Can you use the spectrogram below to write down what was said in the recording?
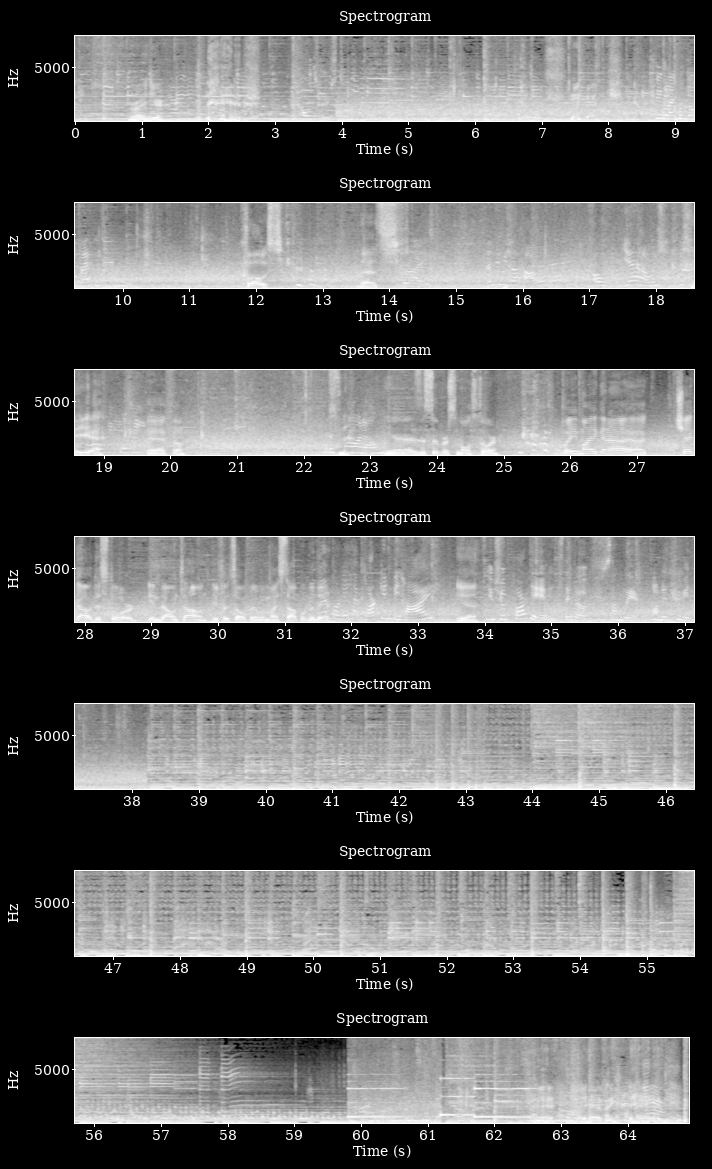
right here. Feel like we'll go back Closed. That's, Right. I think it's a holiday. Oh, yeah. We should, we should yeah. go before we... Yeah, I feel. What a small though. Yeah, that's a super small store. we might gonna uh, check out the store in downtown. If it's open, we might stop over there. Remember they have parking behind? Yeah. You should park there instead of somewhere on the street. You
